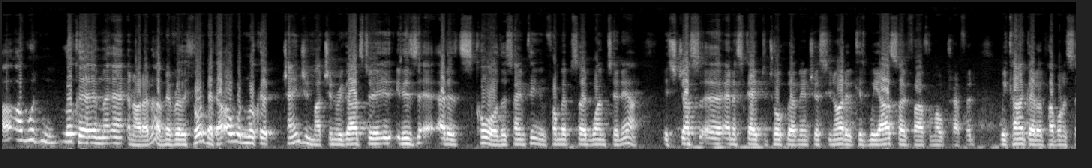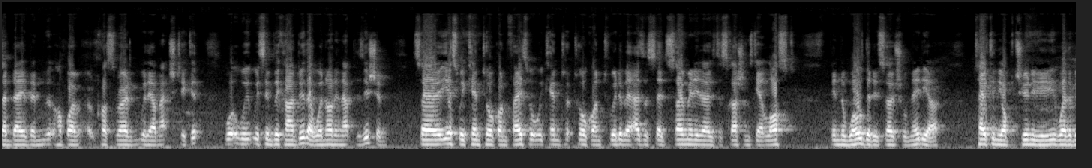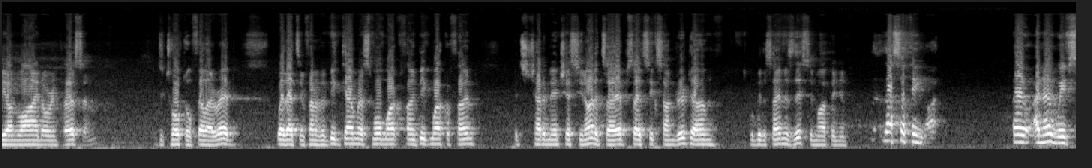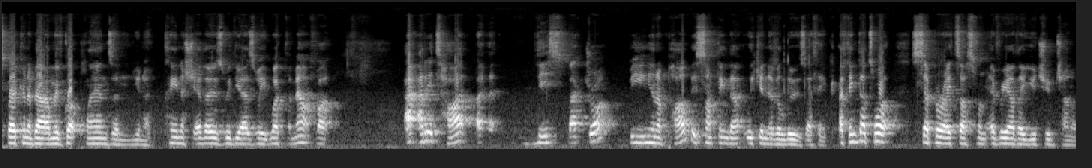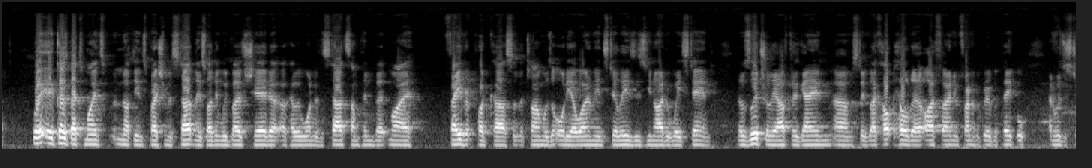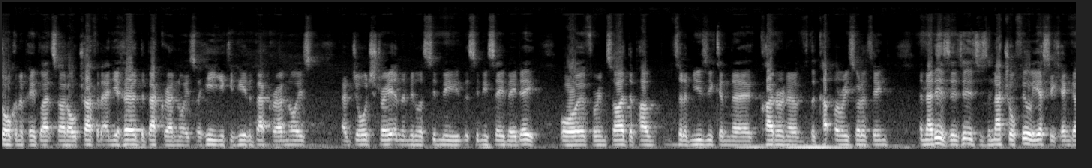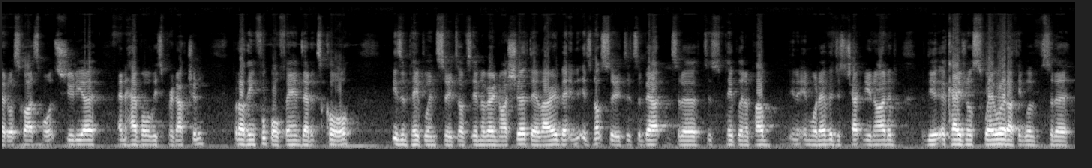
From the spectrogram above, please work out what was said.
I, wouldn't look at, and, and I don't know, I've never really thought about that. I wouldn't look at changing much in regards to it, it is at its core the same thing from episode one to now. It's just uh, an escape to talk about Manchester United because we are so far from Old Trafford. We can't go to the pub on a Saturday, then hop across the road with our match ticket. We, we, we simply can't do that. We're not in that position. So yes, we can talk on Facebook, we can t- talk on Twitter, but as I said, so many of those discussions get lost in the world that is social media. Taking the opportunity, whether it be online or in person, to talk to a fellow Red, whether that's in front of a big camera, a small microphone, big microphone, it's chat Manchester United. So episode 600 um, will be the same as this, in my opinion. That's the thing. I, oh, I know we've spoken about and we've got plans, and you know, cleaner those with you as we work them out. But at, at its heart, this backdrop, being in a pub, is something that we can never lose. I think. I think that's what separates us from every other YouTube channel. Well, it goes back to my not the inspiration for starting this. I think we both shared uh, okay, we wanted to start something, but my favourite podcast at the time was audio only and still is is United We Stand. It was literally after a game, um, Steve like held an iPhone in front of a group of people and was just talking to people outside Old Trafford, and you heard the background noise. So here you can hear the background noise at George Street in the middle of Sydney, the Sydney CBD, or if we're inside the pub, sort of music and the clattering of the cutlery sort of thing. And that is, it's just a natural feel. Yes, you can go to a Sky Sports studio and have all this production, but I think football fans at its core isn't people in suits. Obviously, in a very nice shirt there, Larry, but it's not suits. It's about sort of just people in a pub, in, in whatever, just chatting United. The occasional swear word, I think we've sort of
